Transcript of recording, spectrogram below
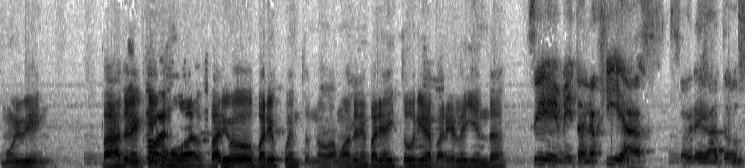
Muy bien. Vas a tener que como varios, varios cuentos, ¿no? Vamos a tener varias historias, varias leyendas. Sí, mitologías sobre gatos.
